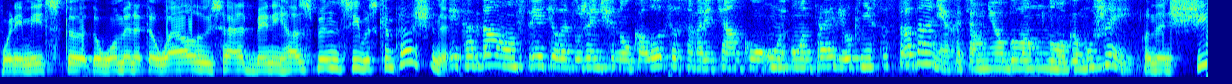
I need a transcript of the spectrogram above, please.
When he meets the, the woman at the well who's had many husbands, he was compassionate. И когда он встретил эту женщину у колодца, самаритянку, он проявил к ней сострадание, хотя у нее было много мужей. And then she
